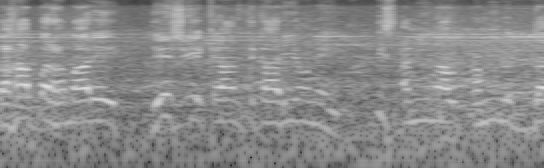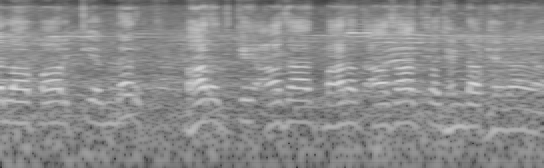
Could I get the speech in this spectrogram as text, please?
वहाँ पर हमारे देश के क्रांतिकारियों ने इस अमीना अमीनुद्दौला पार्क के अंदर भारत के आज़ाद भारत आज़ाद का झंडा फहराया।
